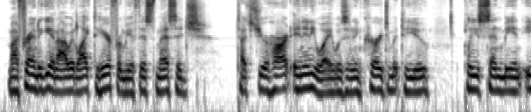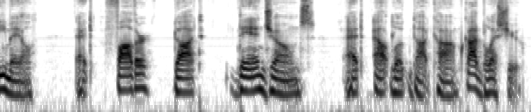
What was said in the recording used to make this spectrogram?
My friend, again, I would like to hear from you if this message touched your heart in any way, was an encouragement to you. Please send me an email at father.danjones at outlook.com. God bless you.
